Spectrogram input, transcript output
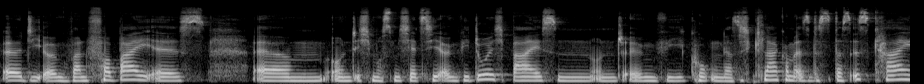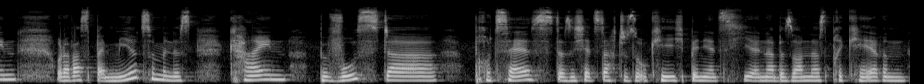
äh, die irgendwann vorbei ist ähm, und ich muss mich jetzt hier irgendwie durchbeißen und irgendwie gucken, dass ich klarkomme. Also das, das ist kein, oder was bei mir zumindest, kein bewusster Prozess, dass ich jetzt dachte, so, okay, ich bin jetzt hier in einer besonders prekären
